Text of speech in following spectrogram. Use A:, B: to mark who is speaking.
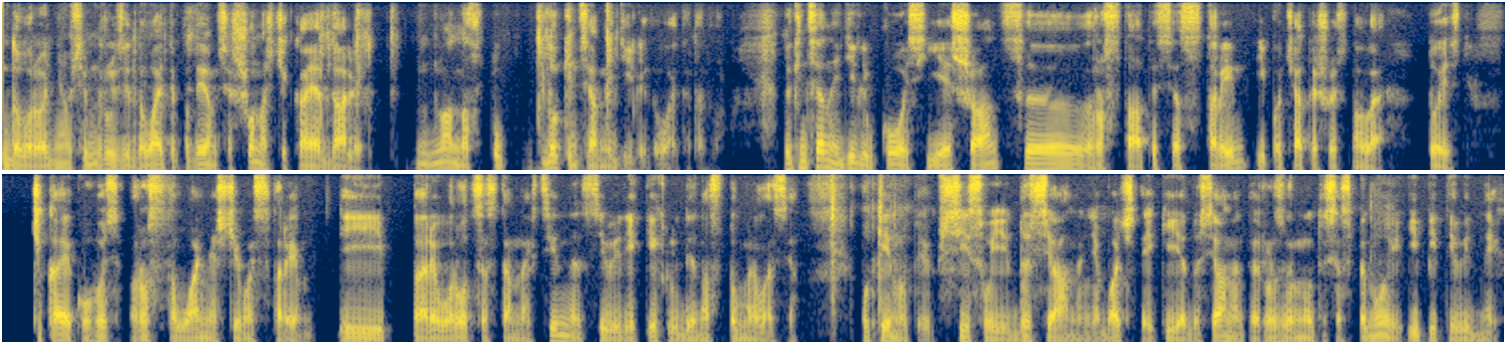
A: Доброго дня всім, друзі. Давайте подивимося, що нас чекає далі. На наступ... До кінця неділі, давайте так. До кінця неділі в когось є шанс е, розстатися з старим і почати щось нове. Тобто, чекає когось розставання з чимось старим. І переворот системних цінностей, від яких людина стомилася. Покинути всі свої досягнення, бачите, які є досягнути, розвернутися спиною і піти від них.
